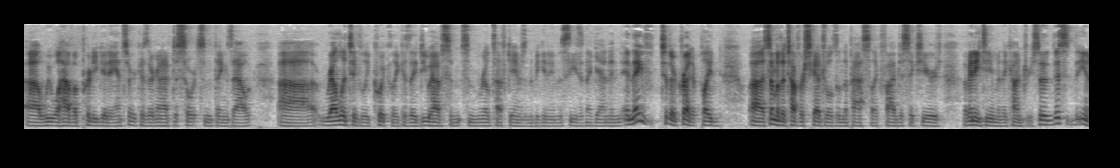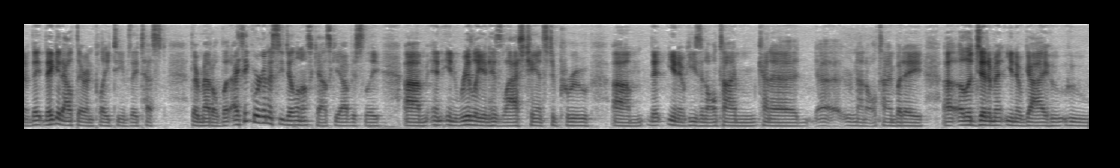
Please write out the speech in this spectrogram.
uh, we will have a pretty good answer because they're going to have to sort some things out uh, relatively quickly because they do have some some real tough games in the beginning of the season again, and and they've to their credit played uh, some of the tougher schedules in the past like five to six years of any team in the country. So this you know they they get out there and play teams, they test their mettle. But I think we're going to see Dylan Osetkowski, obviously, um, and, in really in his last chance to prove um, that you know he's an all time kind of uh, not all time, but a a legitimate you know guy who who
